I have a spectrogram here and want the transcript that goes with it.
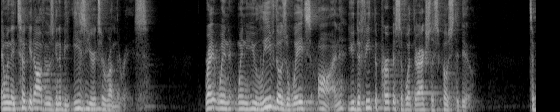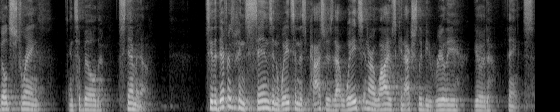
And when they took it off, it was going to be easier to run the race. Right? When, when you leave those weights on, you defeat the purpose of what they're actually supposed to do to build strength and to build stamina. See, the difference between sins and weights in this passage is that weights in our lives can actually be really good things.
